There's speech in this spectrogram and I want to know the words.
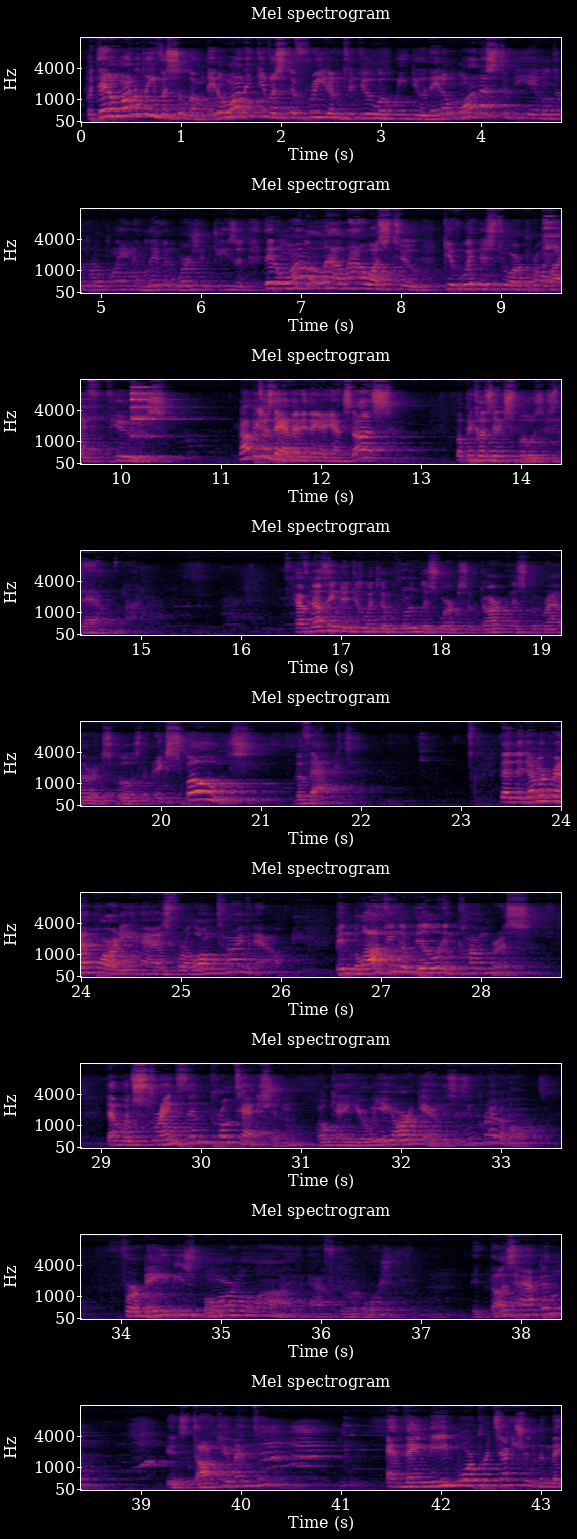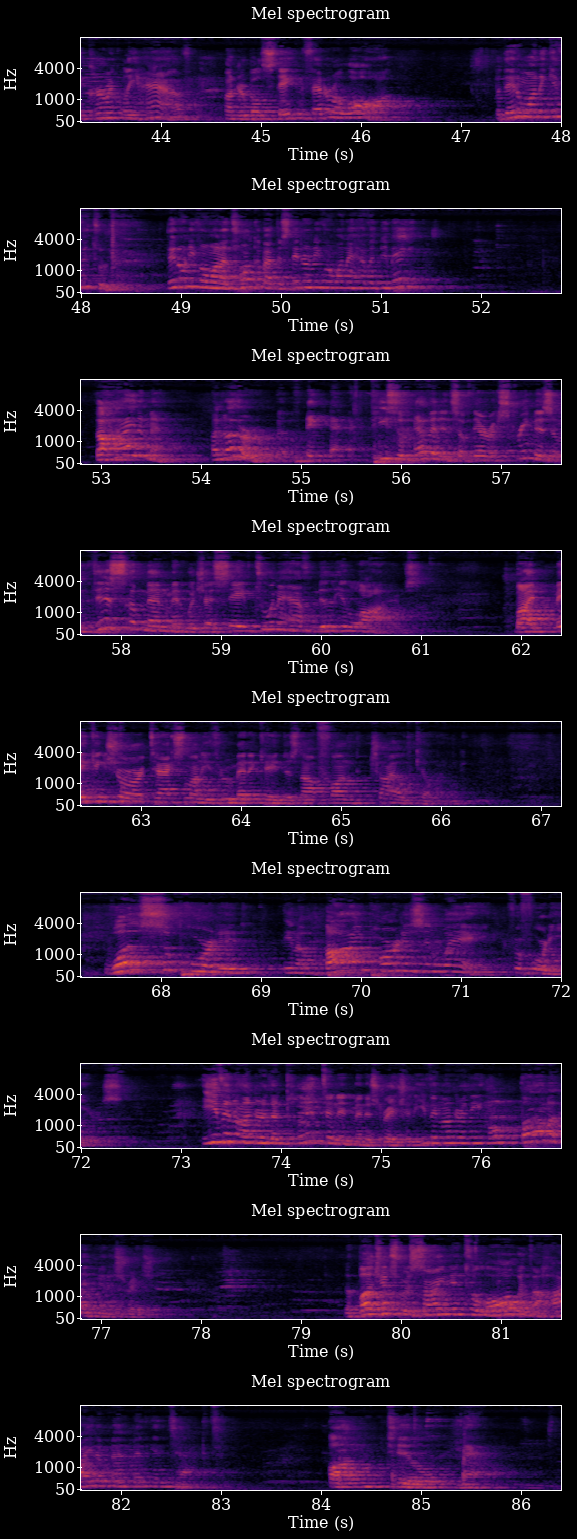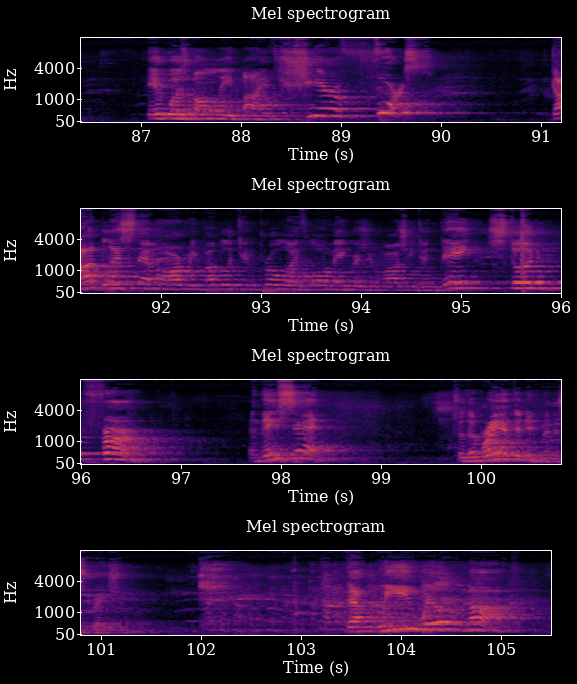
But they don't want to leave us alone. They don't want to give us the freedom to do what we do. They don't want us to be able to proclaim and live and worship Jesus. They don't want to allow us to give witness to our pro life views. Not because they have anything against us, but because it exposes them have nothing to do with the fruitless works of darkness, but rather expose them. Expose the fact that the Democrat Party has, for a long time now, been blocking a bill in Congress that would strengthen protection. Okay, here we are again. This is incredible. For babies born alive after abortion. It does happen, it's documented, and they need more protection than they currently have under both state and federal law but they don't want to give it to them. They don't even want to talk about this. They don't even want to have a debate. The Hyde another uh, piece of evidence of their extremism, this amendment, which has saved two and a half million lives by making sure our tax money through Medicaid does not fund child killing, was supported in a bipartisan way for 40 years. Even under the Clinton administration, even under the Obama administration. The budgets were signed into law with the Hyde Amendment intact. Until now. It was only by sheer force. God bless them, our Republican pro life lawmakers in Washington. They stood firm. And they said to the Brandon administration, that we will not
